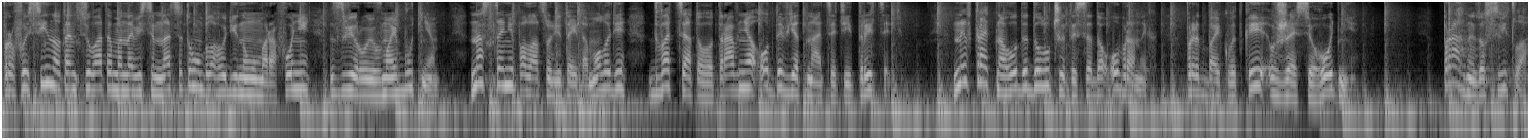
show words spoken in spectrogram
професійно танцюватиме на 18-му благодійному марафоні з вірою в майбутнє на сцені Палацу дітей та молоді 20 травня о 19.30. Не втрать нагоди долучитися до обраних. Придбай квитки вже сьогодні. Прагни до світла.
